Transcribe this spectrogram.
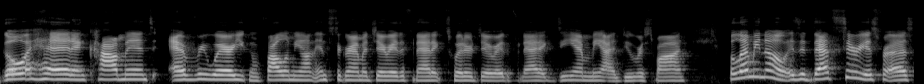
Go ahead and comment everywhere. You can follow me on Instagram at JRay the Fanatic, Twitter, JRay the Fanatic. DM me. I do respond. But let me know, is it that serious for us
